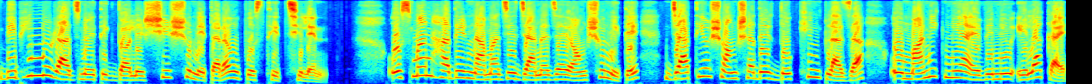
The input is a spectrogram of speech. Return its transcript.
বিভিন্ন রাজনৈতিক দলের শীর্ষ নেতারা উপস্থিত ছিলেন। ওসমান হাদির নামাজে জানাজায় অংশ নিতে জাতীয় সংসদের দক্ষিণ প্লাজা ও মানিক মিয়া এভিনিউ এলাকায়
